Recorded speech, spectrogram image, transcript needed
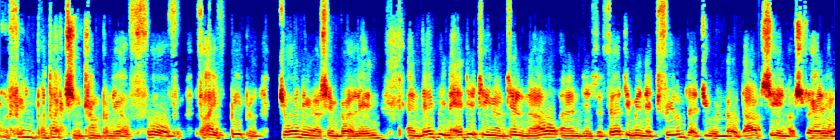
a film production company of four, five people joining us in Berlin, and they've been editing until now, and it's a 30 minute film that you will no doubt see in Australia,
